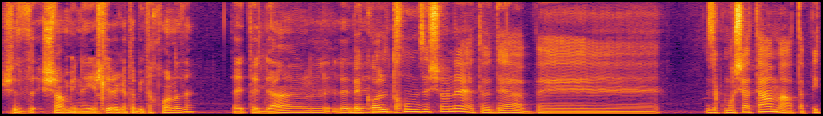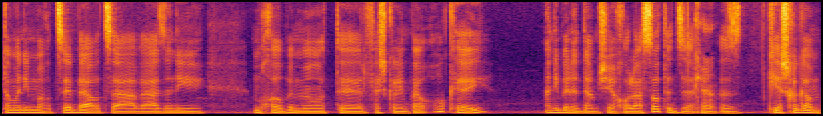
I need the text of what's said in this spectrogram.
שזה שם, הנה, יש לי רגע את הביטחון הזה? אתה, יודע? בכל תחום זה שונה, אתה יודע, ב... זה כמו שאתה אמרת, פתאום אני מרצה בהרצאה, ואז אני מוכר במאות אה, אלפי שקלים. אוקיי, אני בן אדם שיכול לעשות את זה. כן. אז, כי יש לך גם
